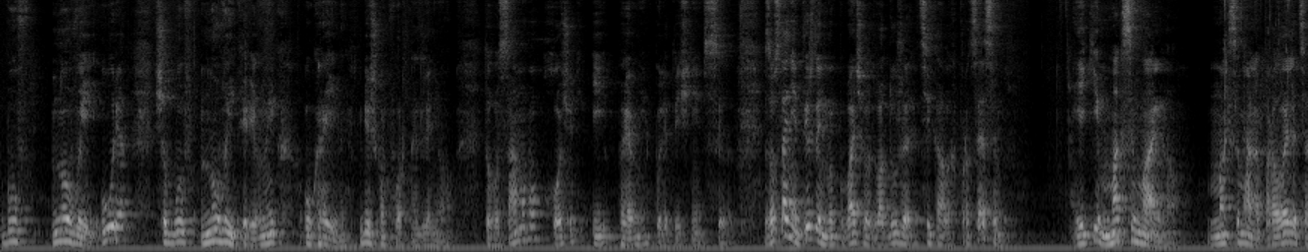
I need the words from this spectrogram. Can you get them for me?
був новий уряд, щоб був новий керівник України, більш комфортний для нього. Того самого хочуть і певні політичні сили. За останній тиждень ми побачили два дуже цікавих процеси, які максимально максимально паралеляться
